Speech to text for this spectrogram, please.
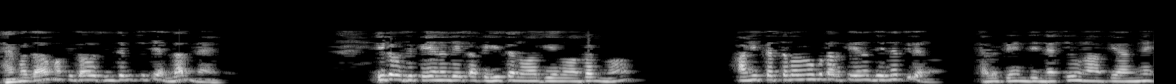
හැමදාම අපි තව සිද්ධ වෙච්ච දෙයක් දන්නේ නැහැ. ඊට පස්සේ පේන දෙයක් අපි හිතනවා කියනවා කරනවා අනිත් පැත්ත බලනකොට අර පේන දෙයක් නැති වෙනවා. හැබැයි පේන දෙයක් නැති වුණා කියන්නේ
